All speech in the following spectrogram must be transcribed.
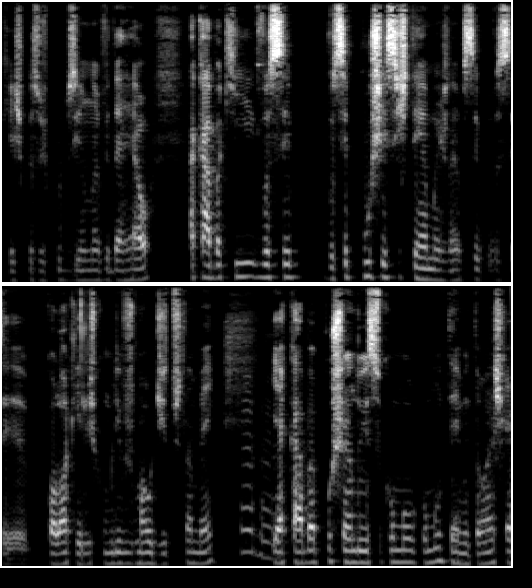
que as pessoas produziam na vida real, acaba que você você puxa esses temas, né? Você, você coloca eles como livros malditos também uhum. e acaba puxando isso como, como um tema. Então acho que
